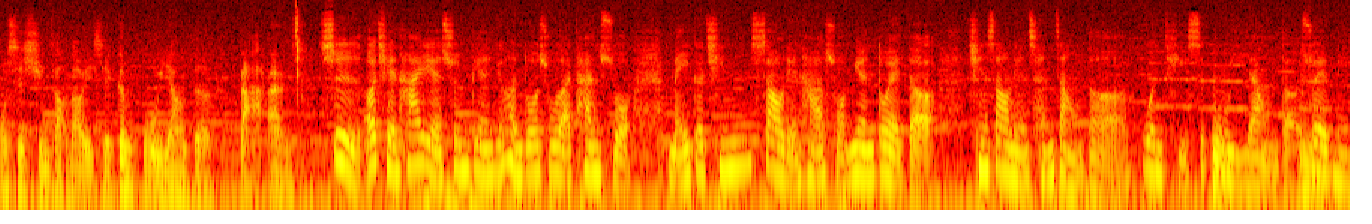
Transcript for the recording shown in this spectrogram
或是寻找到一些更不一样的。答案。是，而且他也顺便有很多书来探索每一个青少年他所面对的青少年成长的问题是不一样的，嗯、所以你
